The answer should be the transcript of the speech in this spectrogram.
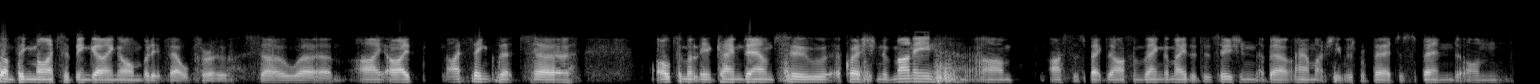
something might have been going on, but it fell through. So um, I, I, I think that uh, ultimately it came down to a question of money. Um, I suspect Arsene Wenger made a decision about how much he was prepared to spend on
